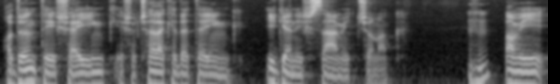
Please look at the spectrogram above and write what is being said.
a döntéseink és a cselekedeteink igenis számítsanak. Uh-huh. Ami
